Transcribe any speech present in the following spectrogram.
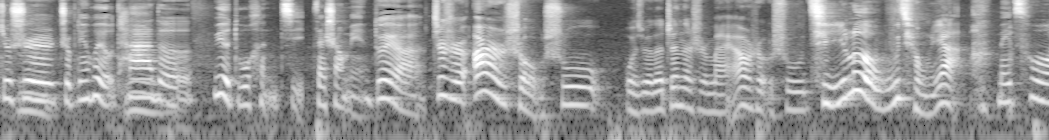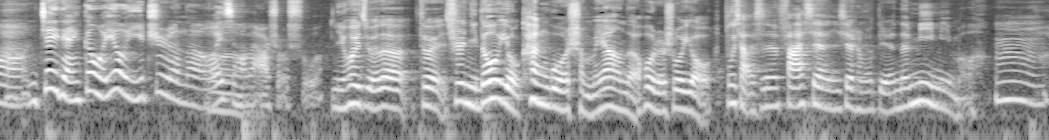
就是指不定会有他的阅读痕迹在上面。对啊，就是二手书，我觉得真的是买二手书其乐无穷呀。没错，你这一点跟我又一致了呢。我也喜欢买二手书。你会觉得，对，就是你都有看过什么样的，或者说有不小心发现一些什么别人的秘密吗？嗯。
